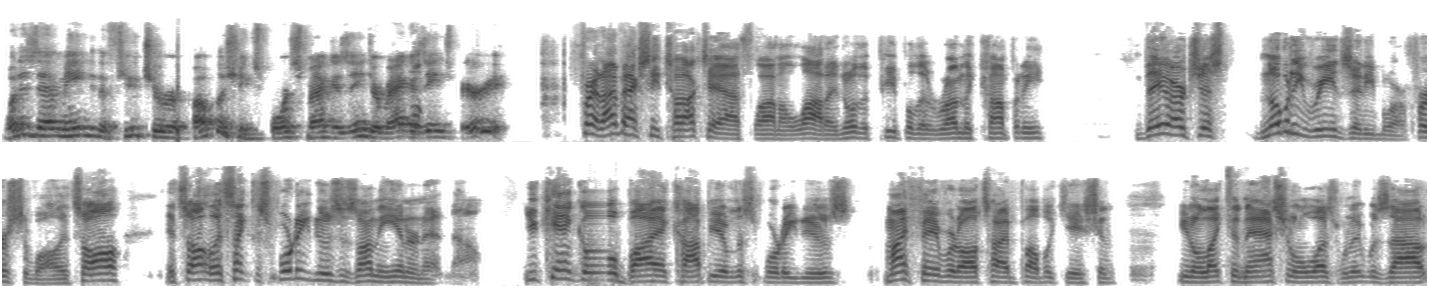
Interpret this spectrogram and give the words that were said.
What does that mean to the future of publishing sports magazines or magazines, well, period? Fred, I've actually talked to Athlon a lot. I know the people that run the company. They are just nobody reads anymore. First of all, it's all it's all it's like the sporting news is on the internet now. You can't go buy a copy of the sporting news my favorite all-time publication you know like the national was when it was out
